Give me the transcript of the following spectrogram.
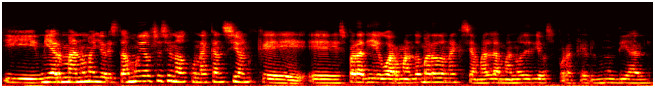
Y mi hermano mayor está muy obsesionado con una canción que eh, es para Diego Armando Maradona, que se llama La mano de Dios, por aquel mundial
